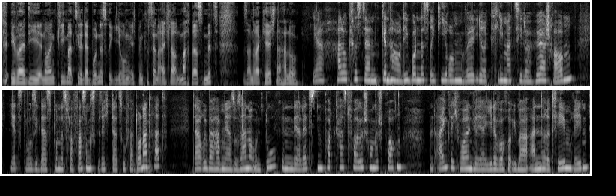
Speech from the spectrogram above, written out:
über die neuen Klimaziele der Bundesregierung. Ich bin Christian Eichler und mache das mit Sandra Kirchner. Hallo. Ja, hallo Christian. Genau, die Bundesregierung will ihre Klimaziele höher schrauben jetzt wo sie das Bundesverfassungsgericht dazu verdonnert mhm. hat. Darüber haben ja Susanne und du in der letzten Podcast-Folge schon gesprochen. Und eigentlich wollen wir ja jede Woche über andere Themen reden,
